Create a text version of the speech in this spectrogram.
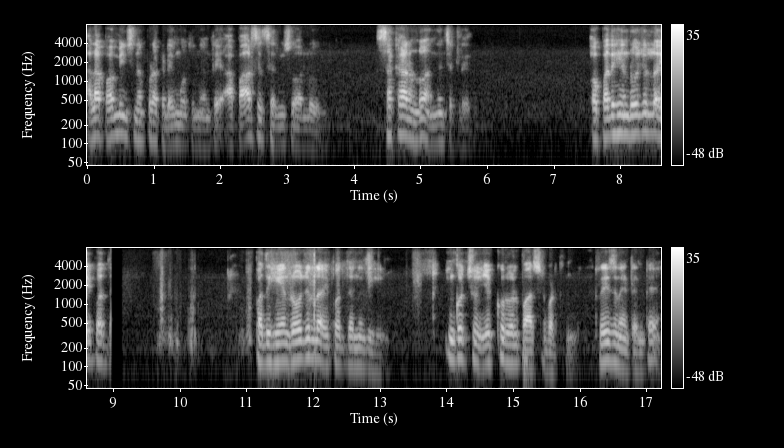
అలా పంపించినప్పుడు అక్కడ ఏమవుతుందంటే ఆ పార్సిల్ సర్వీస్ వాళ్ళు సకాలంలో అందించట్లేదు. ఓ పదిహేను రోజుల్లో అయిపోద్ది. పదిహేను రోజుల్లో అయిపోద్ది అనేది ఇంకొంచెం ఎక్కువ రోజులు పార్సిల్ పడుతుంది. రీజన్ ఏంటంటే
